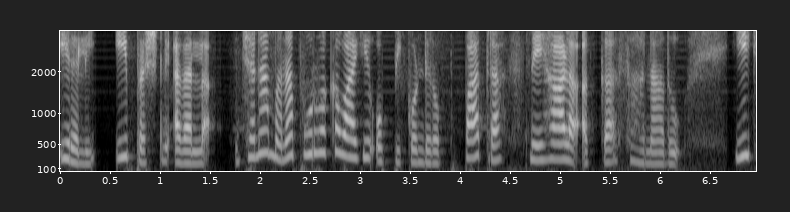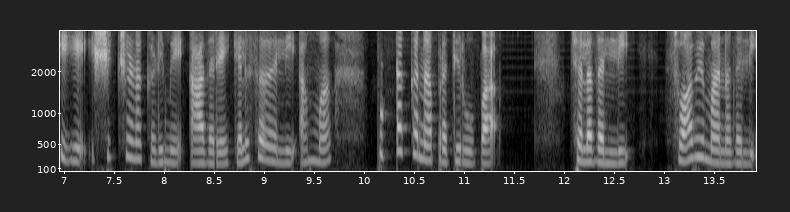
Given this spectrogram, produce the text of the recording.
ಇರಲಿ, ಈ ಪ್ರಶ್ನೆ ಅದಲ್ಲ. ಜನ ಮನಪೂರ್ವಕವಾಗಿ ಒಪ್ಪಿಕೊಂಡಿರೋ ಪಾತ್ರ ಸ್ನೇಹಾಳ ಅಕ್ಕ ಸಹನಾದು. ಈಕೆಗೆ ಶಿಕ್ಷಣ ಕಡಿಮೆ, ಆದರೆ ಕೆಲಸದಲ್ಲಿ ಅಮ್ಮ ಪುಟ್ಟಕ್ಕನ ಪ್ರತಿರೂಪ. ಛಲದಲ್ಲಿ, ಸ್ವಾಭಿಮಾನದಲ್ಲಿ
